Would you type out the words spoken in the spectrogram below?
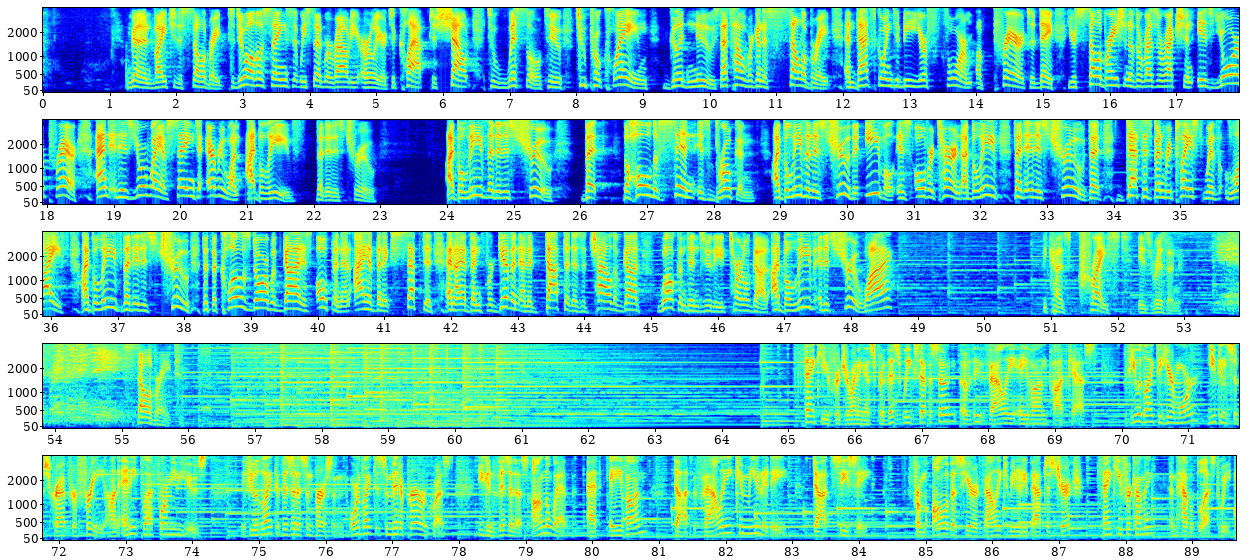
I'm going to invite you to celebrate, to do all those things that we said were rowdy earlier, to clap, to shout, to whistle, to, to proclaim good news. That's how we're going to celebrate. And that's going to be your form of prayer today. Your celebration of the resurrection is your prayer. And it is your way of saying to everyone, I believe that it is true. I believe that it is true that the hold of sin is broken I believe that it is true that evil is overturned. I believe that it is true that death has been replaced with life. I believe that it is true that the closed door with God is open and I have been accepted and I have been forgiven and adopted as a child of God, welcomed into the eternal God. I believe it is true. Why? Because Christ is risen. He is risen indeed. Celebrate. Thank you for joining us for this week's episode of the Valley Avon podcast. If you would like to hear more, you can subscribe for free on any platform you use. If you would like to visit us in person or would like to submit a prayer request, you can visit us on the web at avon.valleycommunity.cc. From all of us here at Valley Community Baptist Church, thank you for coming and have a blessed week.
